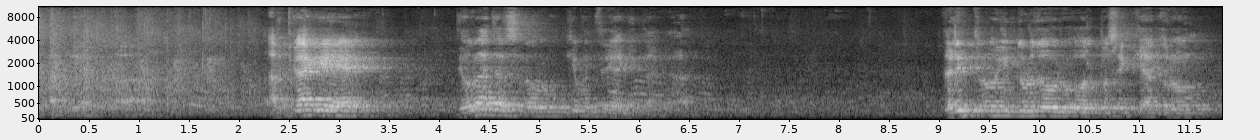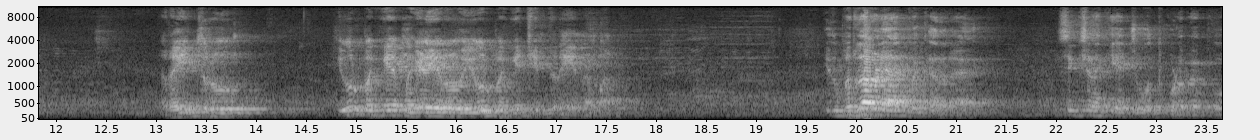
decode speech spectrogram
ಸಾಧ್ಯ ಅದಕ್ಕಾಗಿ ದೇವರಾಜ ಮುಖ್ಯಮಂತ್ರಿಯಾಗಿದ್ದಾಗ ದಲಿತರು, ಹಿಂದುಳಿದವರು, ಅಲ್ಪಸಂಖ್ಯಾತರು, ರೈತರು, ಇವ್ರ ಬಗ್ಗೆ ಮಹಿಳೆಯರು, ಇವ್ರ ಬಗ್ಗೆ ಚಿಂತನೆ ಮಾಡಿ ಇದು ಬದಲಾವಣೆ ಆಗ್ಬೇಕಾದ್ರೆ ಶಿಕ್ಷಣಕ್ಕೆ ಹೆಚ್ಚು ಒತ್ತು ಕೊಡಬೇಕು.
